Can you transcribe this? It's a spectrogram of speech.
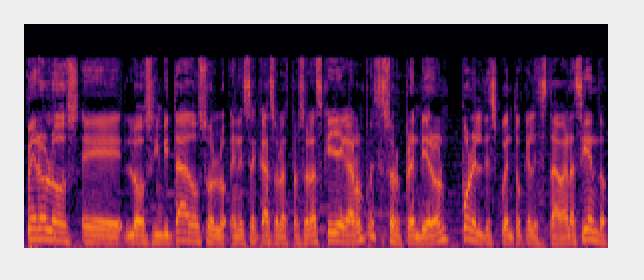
pero los, eh, los invitados, o en este caso las personas que llegaron, pues se sorprendieron por el descuento que les estaban haciendo.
